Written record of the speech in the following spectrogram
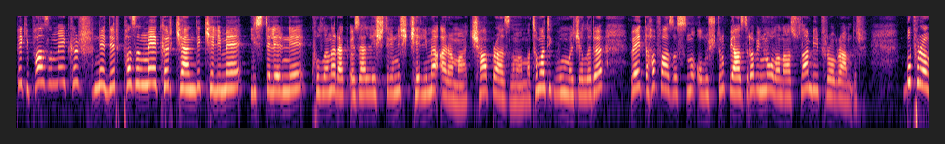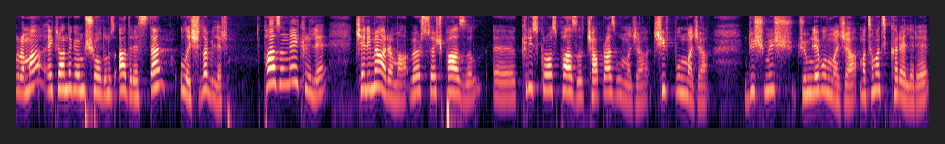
Peki Puzzle Maker nedir? Puzzle Maker kendi kelime listelerini kullanarak özelleştirilmiş kelime arama, çaprazlama, matematik bulmacaları ve daha fazlasını oluşturup yazdırabilme olanağı sunan bir programdır. Bu programa ekranda görmüş olduğunuz adresten ulaşılabilir. Puzzle Maker ile kelime arama, word search puzzle, e, criss cross puzzle, çapraz bulmaca, çift bulmaca, düşmüş cümle bulmaca, matematik kareleri,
